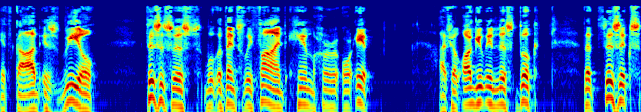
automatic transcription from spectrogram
If God is real, physicists will eventually find him, her, or it. I shall argue in this book that physics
